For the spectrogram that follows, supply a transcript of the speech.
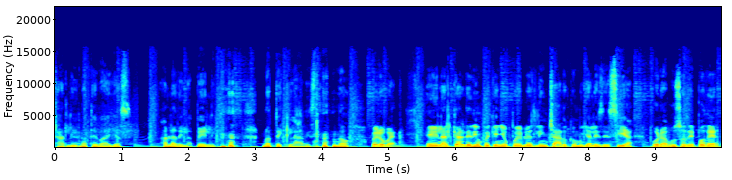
Charlie, no te vayas. Habla de la peli. no te claves, ¿no? Pero bueno, el alcalde de un pequeño pueblo es linchado, como ya les decía, por abuso de poder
